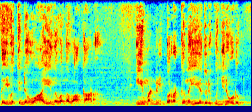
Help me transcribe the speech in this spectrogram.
ദൈവത്തിന്റെ വായിന്ന് വന്ന വാക്കാണ്. ഈ മണ്ണിൽ പിറക്കുന്ന ഏതൊരു കുഞ്ഞിനോടും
